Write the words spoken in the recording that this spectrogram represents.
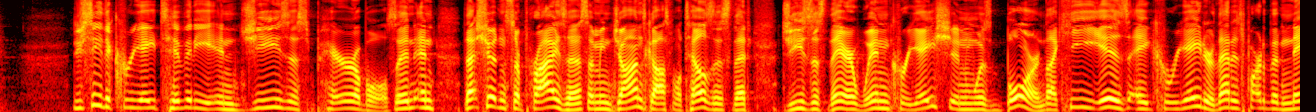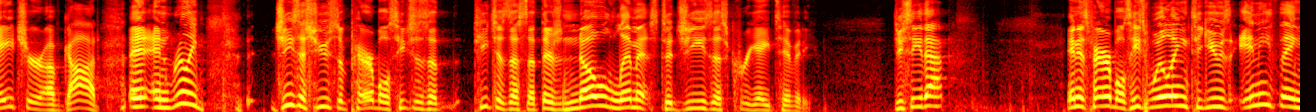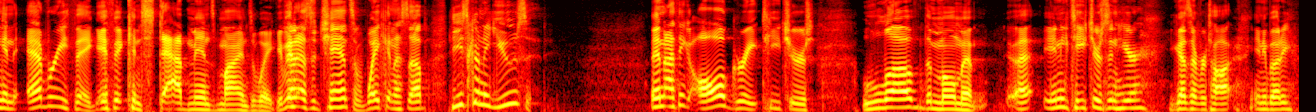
Do you see the creativity in Jesus' parables? And, and that shouldn't surprise us. I mean, John's gospel tells us that Jesus, there, when creation was born, like he is a creator. That is part of the nature of God. And, and really, Jesus' use of parables teaches, teaches us that there's no limits to Jesus' creativity. Do you see that? In his parables, he's willing to use anything and everything if it can stab men's minds awake. If it has a chance of waking us up, he's going to use it. And I think all great teachers love the moment. Uh, any teachers in here? You guys ever taught anybody?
